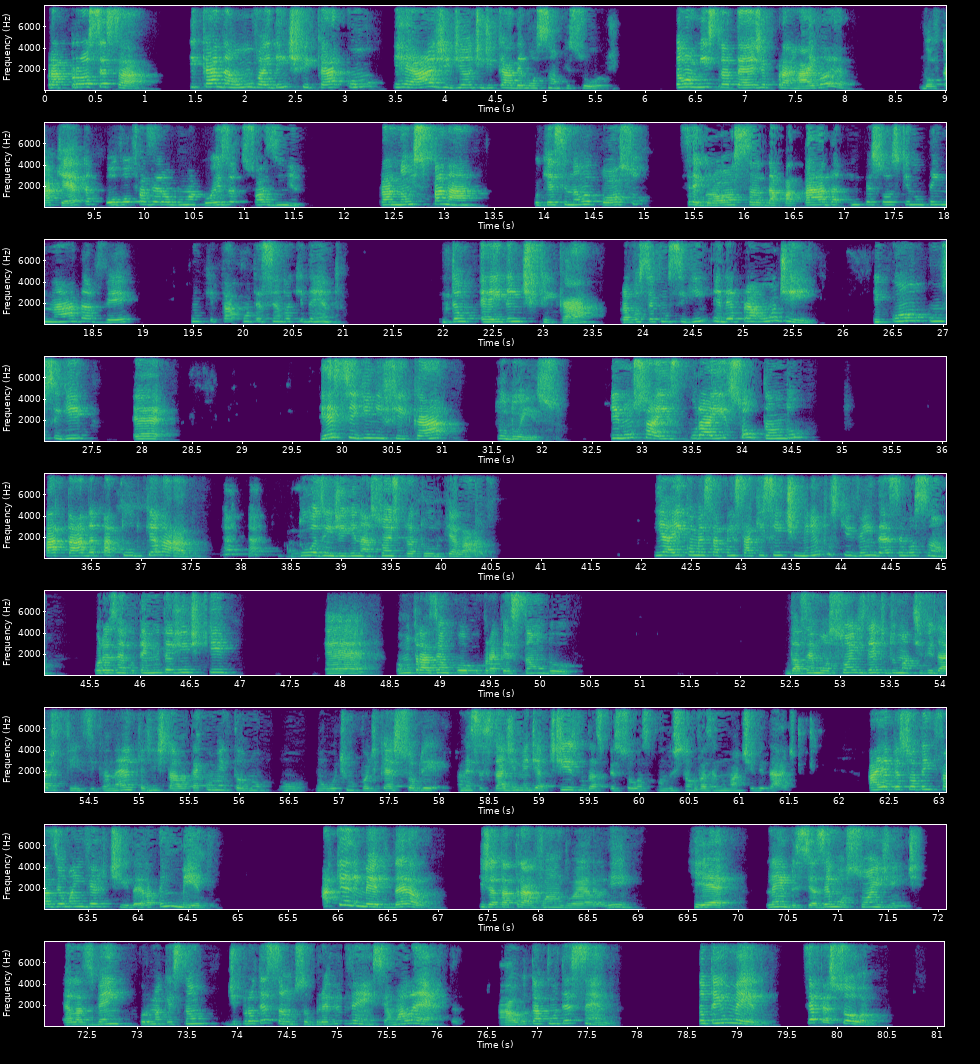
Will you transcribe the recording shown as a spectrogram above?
para processar. E cada um vai identificar como reage diante de cada emoção que surge. Então, a minha estratégia para raiva é: vou ficar quieta ou vou fazer alguma coisa sozinha, para não espanar, porque senão eu posso ser grossa, dar patada em pessoas que não têm nada a ver com o que está acontecendo aqui dentro. Então, é identificar para você conseguir entender para onde ir e como conseguir é, ressignificar tudo isso. E não sair por aí soltando patada para tudo que é lado. Duas indignações para tudo que é lado. E aí começar a pensar que sentimentos que vêm dessa emoção. Por exemplo, tem muita gente que. É, vamos trazer um pouco para a questão do, das emoções dentro de uma atividade física, né? Que a gente estava até comentando no, no, no, último podcast sobre a necessidade de imediatismo das pessoas quando estão fazendo uma atividade. Aí a pessoa tem que fazer uma invertida, ela tem medo. Aquele medo dela, que já está travando ela ali, que é, lembre-se, as emoções, gente, elas vêm por uma questão de proteção, de sobrevivência, um alerta. Algo está acontecendo. Eu tenho medo. Se a pessoa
